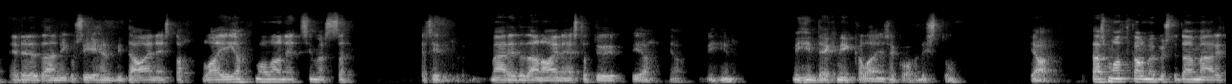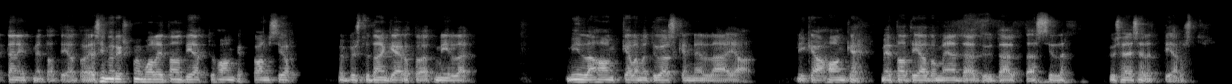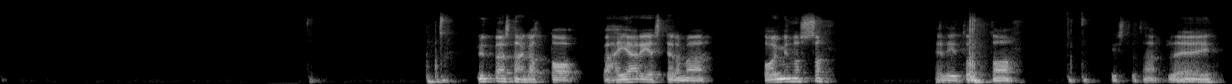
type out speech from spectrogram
edetään niin kuin siihen, mitä aineistolajia me ollaan etsimässä, ja sitten määritetään aineistotyyppiä ja mihin, mihin tekniikkalajiin se kohdistuu. Ja tässä matkalla me pystytään määrittämään niitä metatietoja. Esimerkiksi me valitaan tietty hankekansio, me pystytään kertoa, että millä, millä hankkeella me työskennellään ja mikä hanke metatieto meidän täytyy täyttää sille kyseiselle tiedostolle. Nyt päästään katsoa vähän järjestelmää toiminnassa. Eli tota, pistetään play.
